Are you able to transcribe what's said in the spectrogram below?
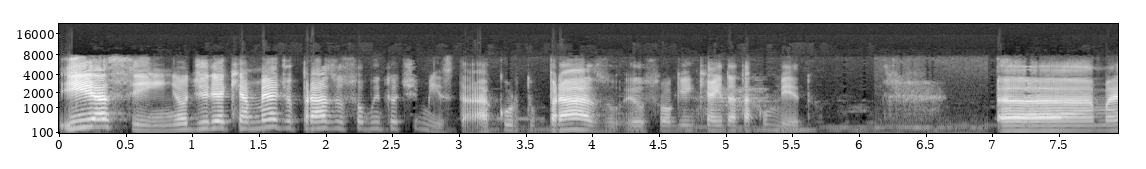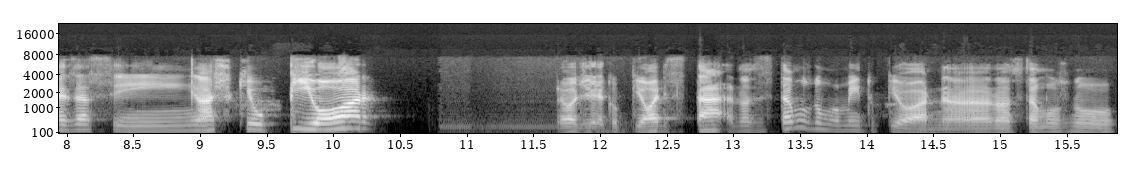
E assim, eu diria que a médio prazo eu sou muito otimista. A curto prazo eu sou alguém que ainda está com medo. Uh, mas assim, acho que o pior eu diria que o pior está. Nós estamos no momento pior, né? nós estamos no,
